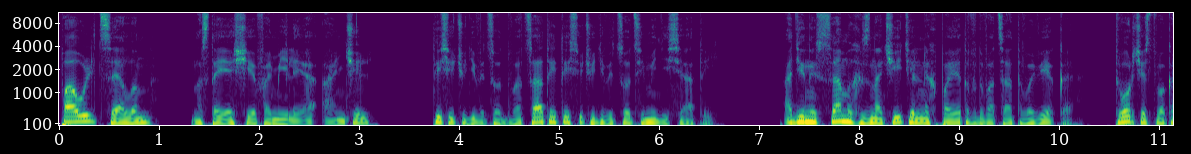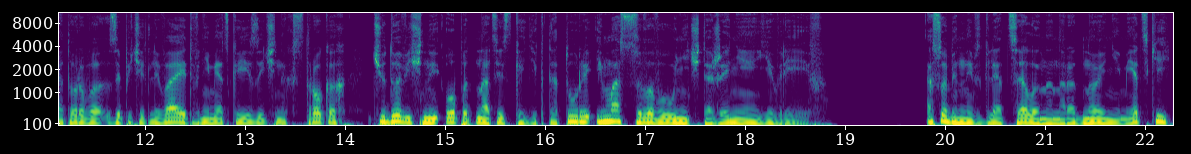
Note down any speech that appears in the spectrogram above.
Пауль Целлан, настоящая фамилия Анчель, 1920-1970. Один из самых значительных поэтов XX века, творчество которого запечатлевает в немецкоязычных строках чудовищный опыт нацистской диктатуры и массового уничтожения евреев. Особенный взгляд Целлана на родной немецкий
